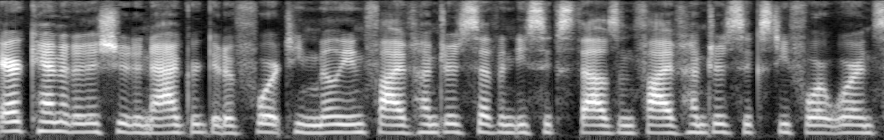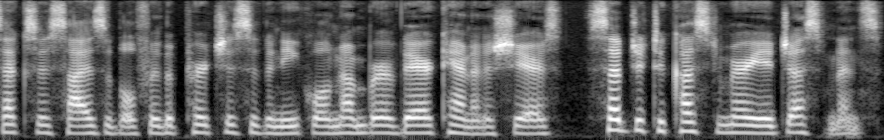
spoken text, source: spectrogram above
Air Canada issued an aggregate of 14,576,564 warrants exercisable for the purchase of an equal number of Air Canada shares, subject to customary adjustments,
